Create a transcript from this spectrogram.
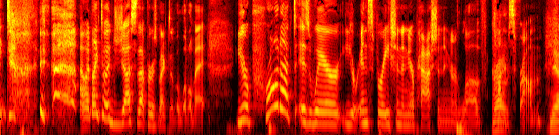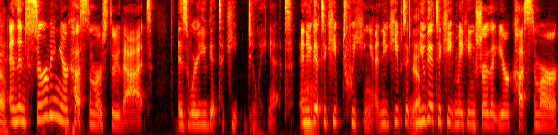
like to I would like to adjust that perspective a little bit. Your product is where your inspiration and your passion and your love Right. comes from. Yeah. And then serving your customers through that is where you get to keep doing it and you Mm. get to keep tweaking it and you keep to Yeah. you get to keep making sure that your customer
